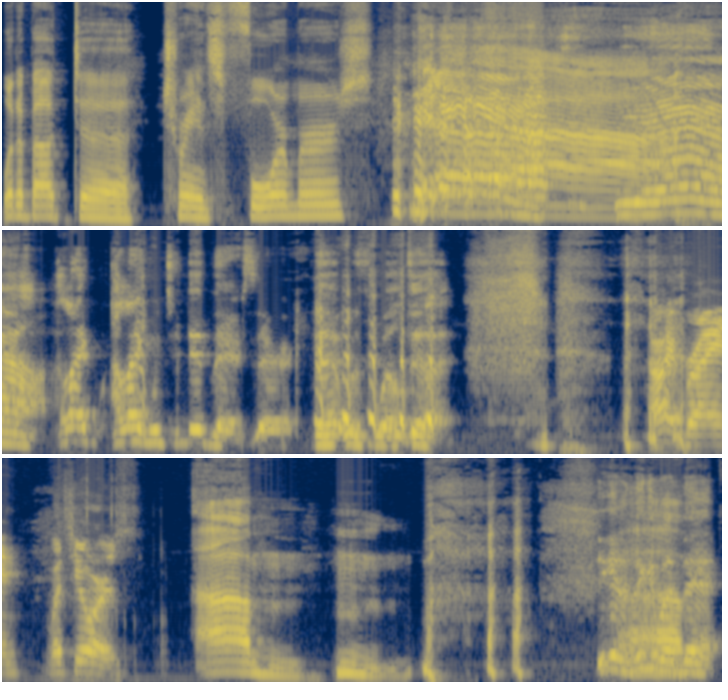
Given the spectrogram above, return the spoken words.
What about uh, Transformers? Yeah. Yeah, I like I like what you did there, sir. That was well done. all right, Brian, what's yours? Um. Hmm. You got to think about Um, that.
